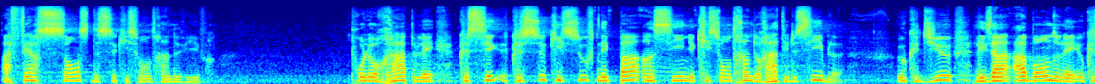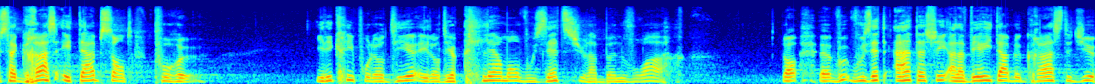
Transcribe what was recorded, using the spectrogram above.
à faire sens de ce qu'ils sont en train de vivre. Pour leur rappeler que, ceux qui souffrent n'est pas un signe qu'ils sont en train de rater de cible, ou que Dieu les a abandonnés, ou que sa grâce est absente pour eux. Il écrit pour leur dire et leur dire clairement, vous êtes sur la bonne voie. Euh, vous, êtes attaché à la véritable grâce de Dieu.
